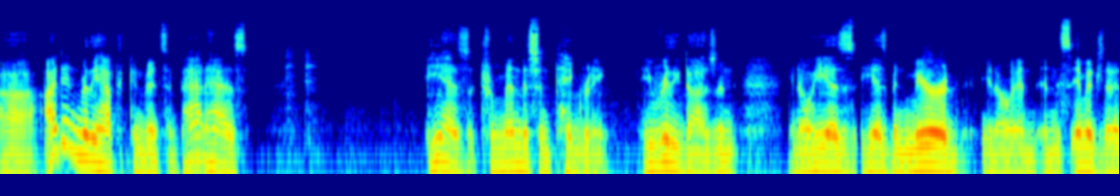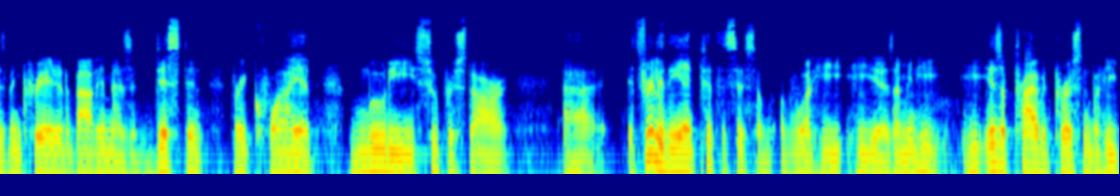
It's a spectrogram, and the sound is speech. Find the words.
uh, I didn't really have to convince him. Pat has he has a tremendous integrity. He really does, and you know he has he has been mirrored, you know, in, in this image that has been created about him as a distant, very quiet, moody superstar. Uh, it's really the antithesis of, of what he, he is. I mean, he, he is a private person, but he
